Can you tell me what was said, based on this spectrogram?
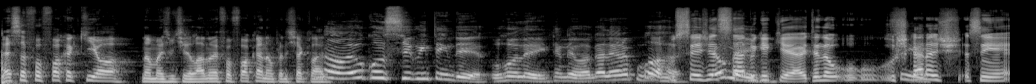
Essa fofoca aqui, ó. Não, mas mentira, lá não é fofoca não, pra deixar claro. Não, eu consigo entender o rolê, entendeu? A galera, porra... O CG sabe mesmo. o que que é, entendeu? O, o, os Sim. caras, assim, é,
